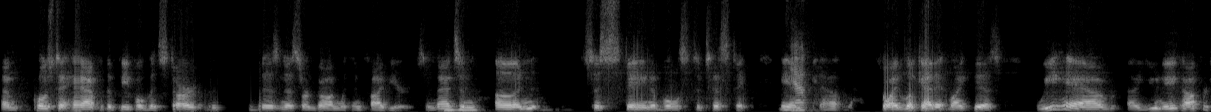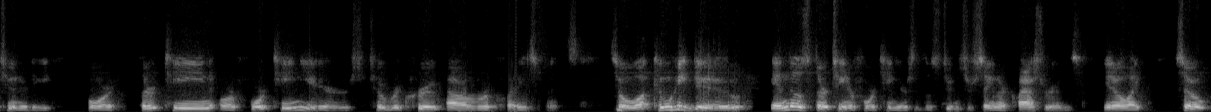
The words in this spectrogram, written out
um, close to half of the people that start the business are gone within five years. And that's mm-hmm. an unsustainable statistic. And yep. uh, so I look at it like this we have a unique opportunity for 13 or 14 years to recruit our replacements. So, what can we do in those 13 or 14 years that the students are staying in our classrooms? You know, like, so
